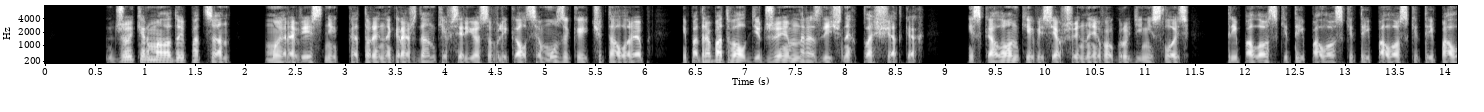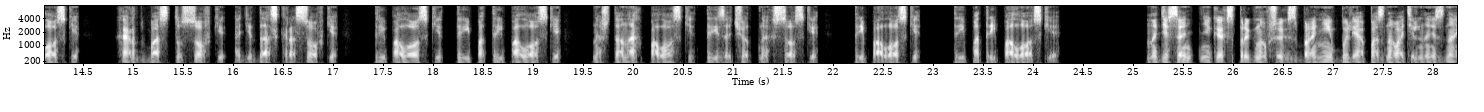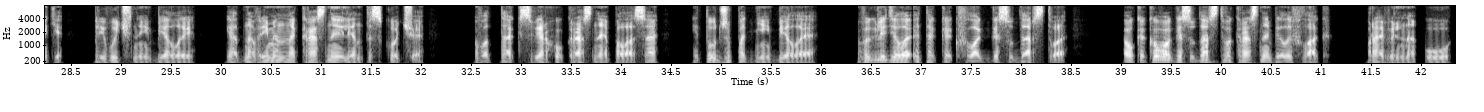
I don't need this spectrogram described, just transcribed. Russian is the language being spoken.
Джокер — молодой пацан, мой ровесник, который на гражданке всерьез увлекался музыкой, читал рэп — и подрабатывал диджеем на различных площадках. Из колонки, висевшей на его груди, неслось «Три полоски, три полоски, три полоски, три полоски», «Хардбас тусовки, Адидас кроссовки», «Три полоски, три по три полоски», «На штанах полоски, три зачетных соски», «Три полоски, три по три полоски». На десантниках, спрыгнувших с брони, были опознавательные знаки, привычные белые, и одновременно красные ленты скотча. Вот так, сверху красная полоса, и тут же под ней белая, Выглядело это как флаг государства. А у какого государства красно-белый флаг? Правильно, у...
